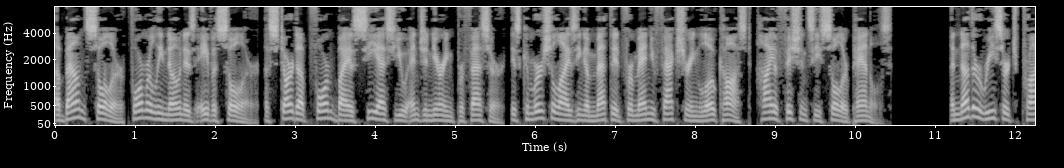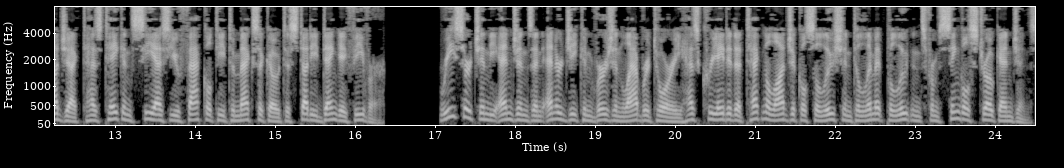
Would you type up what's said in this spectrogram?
Abound Solar formerly known as Ava Solar, a startup formed by a CSU engineering professor, is commercializing a method for manufacturing low-cost, high-efficiency solar panels. Another research project has taken CSU faculty to Mexico to study dengue fever. Research in the Engines and Energy Conversion Laboratory has created a technological solution to limit pollutants from single-stroke engines,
